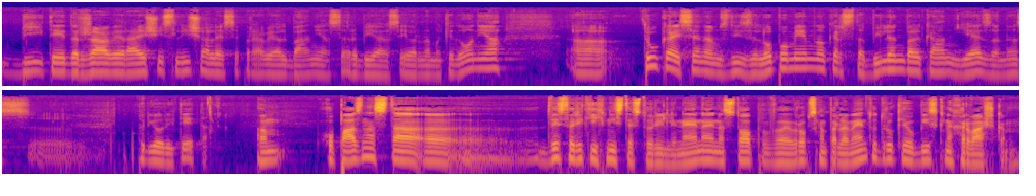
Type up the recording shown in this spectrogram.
bi te države rajši slišale, se pravi Albanija, Srbija, Severna Makedonija. Uh, tukaj se nam zdi zelo pomembno, ker stabilen Balkan je za nas uh, prioriteta. Um, opazna sta uh, dve stvari, ki jih niste storili. Ne? Ena je nastop v Evropskem parlamentu, drugi je obisk na Hrvaškem.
